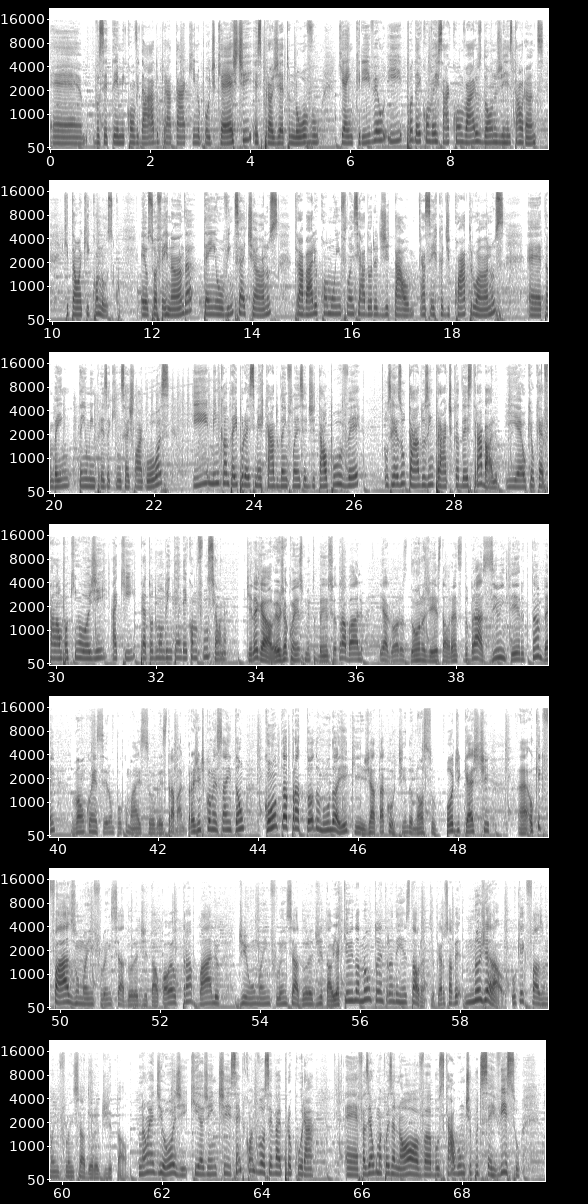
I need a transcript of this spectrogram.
é, você ter me convidado para estar tá aqui no podcast, esse projeto novo que é incrível e poder conversar com vários donos de restaurantes que estão aqui conosco. Eu sou a Fernanda, tenho 27 anos, trabalho como influenciadora digital há cerca de 4 anos. É, também tenho uma empresa aqui em Sete Lagoas, e me encantei por esse mercado da influência digital por ver os resultados em prática desse trabalho. E é o que eu quero falar um pouquinho hoje aqui para todo mundo entender como funciona. Que legal, eu já conheço muito bem o seu trabalho e agora os donos de restaurantes do Brasil inteiro também vão conhecer um pouco mais sobre esse trabalho. Para a gente começar então, conta para todo mundo aí que já está curtindo o nosso podcast é, o que, que faz uma influenciadora digital? Qual é o trabalho de uma influenciadora digital? E aqui eu ainda não estou entrando em restaurantes. Eu quero saber, no geral, o que, que faz uma influenciadora digital? Não é de hoje que a gente, sempre quando você vai procurar é, fazer alguma coisa nova, buscar algum tipo de serviço,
